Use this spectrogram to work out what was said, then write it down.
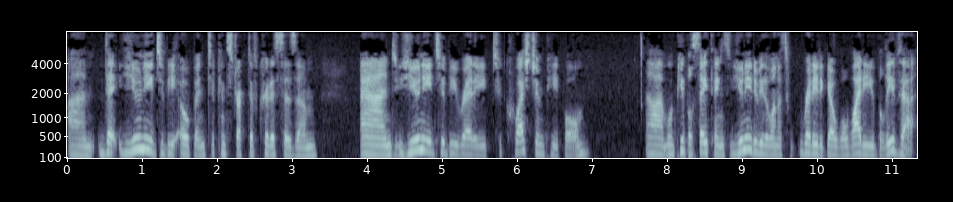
um, that you need to be open to constructive criticism and you need to be ready to question people. Uh, when people say things, you need to be the one that's ready to go, well, why do you believe that?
